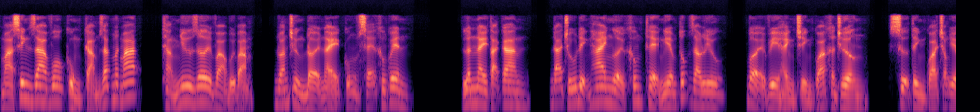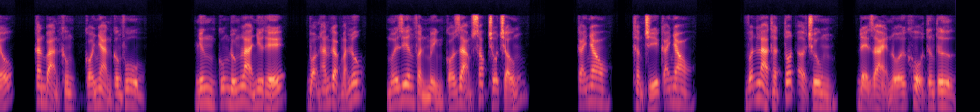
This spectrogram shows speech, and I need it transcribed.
mà sinh ra vô cùng cảm giác mất mát, thẳng như rơi vào bụi bặm, đoán chừng đời này cũng sẽ không quên. Lần này tại can, đã chú định hai người không thể nghiêm túc giao lưu, bởi vì hành trình quá khẩn trương, sự tình quá trọng yếu, căn bản không có nhàn công phu. Nhưng cũng đúng là như thế, bọn hắn gặp mặt lúc, mới riêng phần mình có giảm sốc chỗ trống. Cãi nhau, thậm chí cãi nhau vẫn là thật tốt ở chung, để giải nỗi khổ tương tư.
